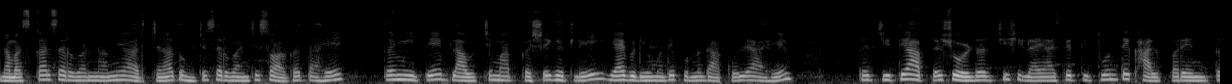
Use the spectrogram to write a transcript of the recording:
नमस्कार सर्वांना मी अर्चना. तुमचे सर्वांचे स्वागत आहे. तर मी इथे ब्लाऊजचे माप कसे घेतले या व्हिडिओमध्ये पूर्ण दाखवले आहे. तर जिथे आपल्या शोल्डरची शिलाई असते तिथून ते खालपर्यंत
